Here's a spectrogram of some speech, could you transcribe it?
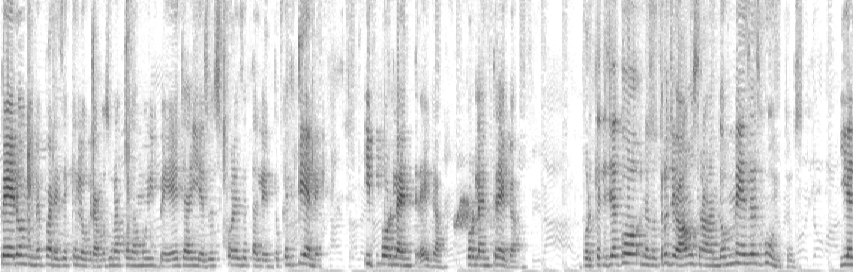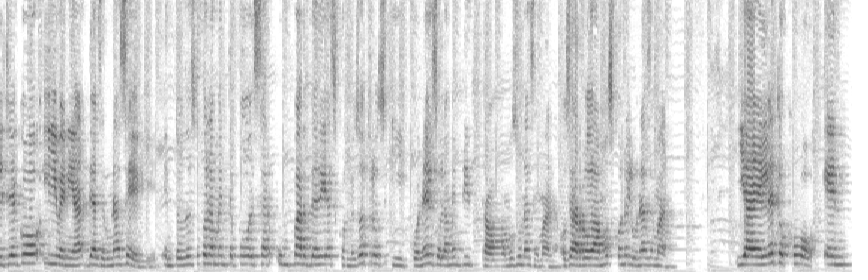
Pero a mí me parece que logramos una cosa muy bella y eso es por ese talento que él tiene y por la entrega, por la entrega. Porque él llegó, nosotros llevábamos trabajando meses juntos y él llegó y venía de hacer una serie, entonces solamente pudo estar un par de días con nosotros y con él solamente trabajamos una semana, o sea, rodamos con él una semana. Y a él le tocó en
